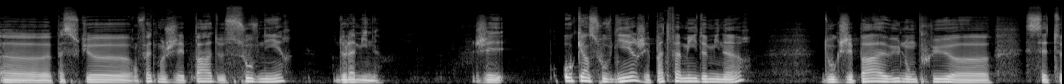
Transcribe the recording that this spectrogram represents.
euh, parce que en fait moi j'ai pas de souvenir de la mine. J'ai aucun souvenir, j'ai pas de famille de mineurs, donc j'ai pas eu non plus euh, cette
